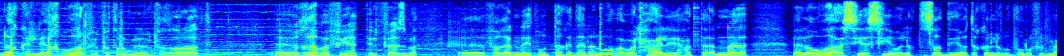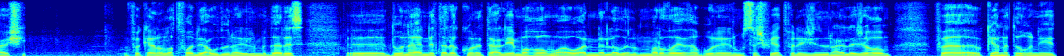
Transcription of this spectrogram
ناقل لأخبار في فترة من الفترات آه، غاب فيها التلفاز. فغنيت منتقدا الوضع والحالة حتى أن الأوضاع السياسية والاقتصادية وتقلب الظروف المعيشية. فكان الأطفال يعودون إلى المدارس آه، دون أن يتلقون تعليمهم أو أن المرضى يذهبون إلى المستشفيات فلا يجدون علاجهم. فكانت أغنية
